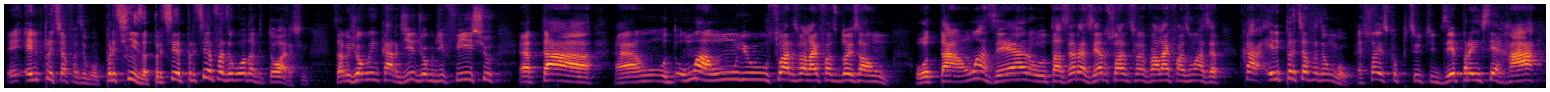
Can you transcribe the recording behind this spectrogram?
ele precisa fazer gol. Precisa, precisa, precisa fazer o gol da vitória, assim. Sabe, jogo encardido, jogo difícil, é, tá 1 é, um, um a 1 um, e o Soares vai lá e faz 2 a 1 um. Ou tá 1 a 0 ou tá 0 a 0 o Soares vai lá e faz 1 a 0 Cara, ele precisa fazer um gol. É só isso que eu preciso te dizer para encerrar,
